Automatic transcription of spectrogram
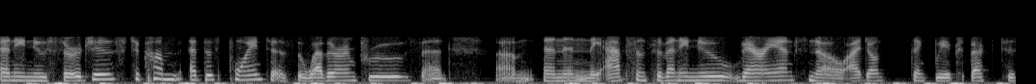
any new surges to come at this point as the weather improves and um, and in the absence of any new variants? No, I don't think we expect to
